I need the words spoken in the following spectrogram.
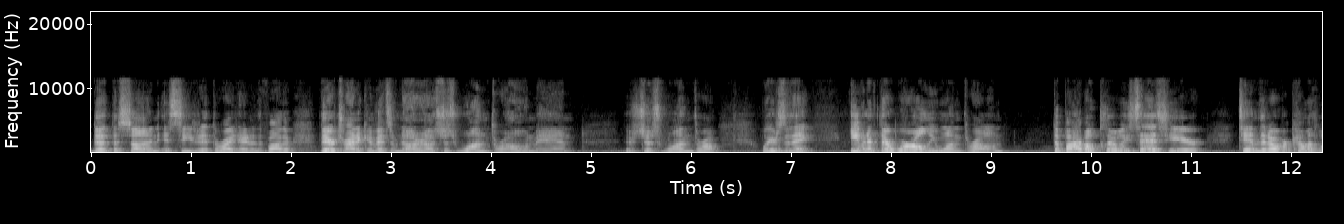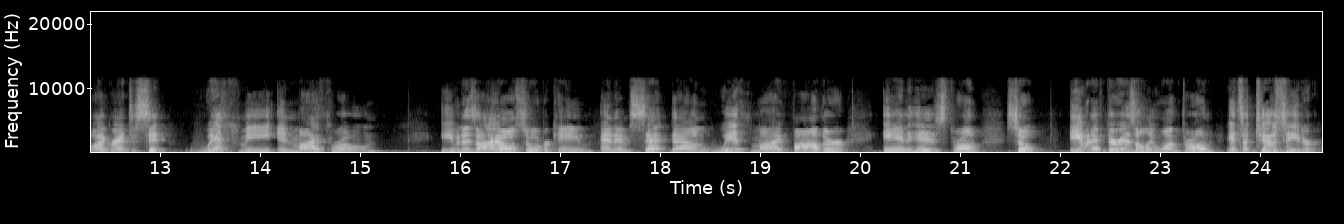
that the Son is seated at the right hand of the Father. They're trying to convince them, no, no, no, it's just one throne, man. There's just one throne. Well, here's the thing. Even if there were only one throne, the Bible clearly says here, To him that overcometh will I grant to sit with me in my throne, even as I also overcame and am set down with my Father in his throne. So even if there is only one throne, it's a two-seater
